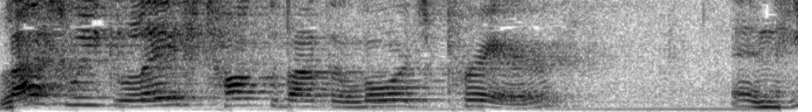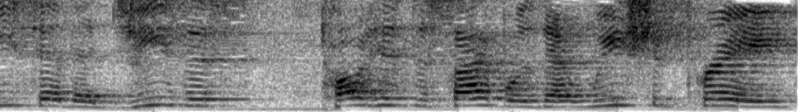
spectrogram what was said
Last week, Leif talked about the Lord's Prayer, and he said that Jesus taught his disciples that we should pray,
